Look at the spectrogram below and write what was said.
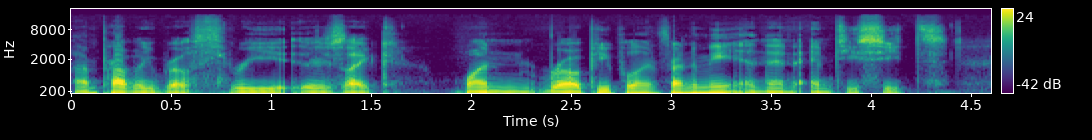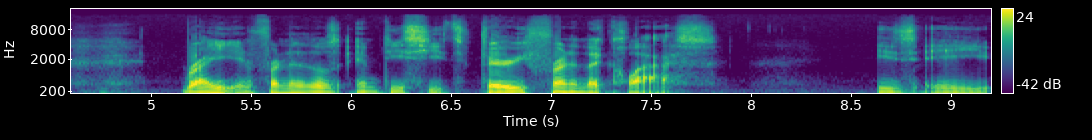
I'm probably row three. There's like one row of people in front of me and then empty seats. Right in front of those empty seats, very front of the class, is a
